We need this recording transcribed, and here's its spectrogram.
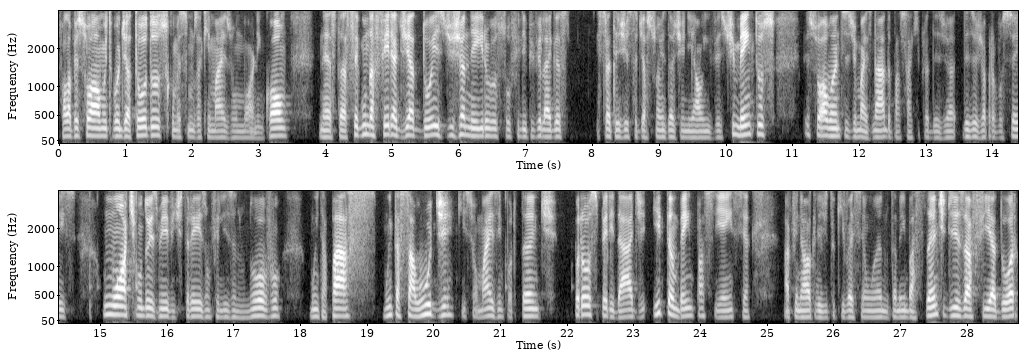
Fala pessoal, muito bom dia a todos. Começamos aqui mais um Morning Call. Nesta segunda-feira, dia 2 de janeiro, eu sou Felipe Vilegas, estrategista de ações da Genial Investimentos. Pessoal, antes de mais nada, passar aqui para desejar para vocês um ótimo 2023, um feliz ano novo, muita paz, muita saúde, que isso é o mais importante, prosperidade e também paciência. Afinal, acredito que vai ser um ano também bastante desafiador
